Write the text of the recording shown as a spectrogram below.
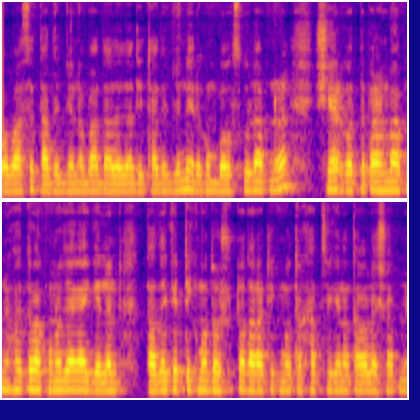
বাবা আছে, তাদের জন্য বা দাদা দাদি তাদের জন্য এরকম বক্সগুলো আপনারা শেয়ার করতে পারেন বা আপনি হয়তো বা কোনো জায়গায় গেলেন, তাদেরকে ঠিকমতো ওষুধটা তারা ঠিকমতো খাচ্ছে কিনা তাহলে সে আপনি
